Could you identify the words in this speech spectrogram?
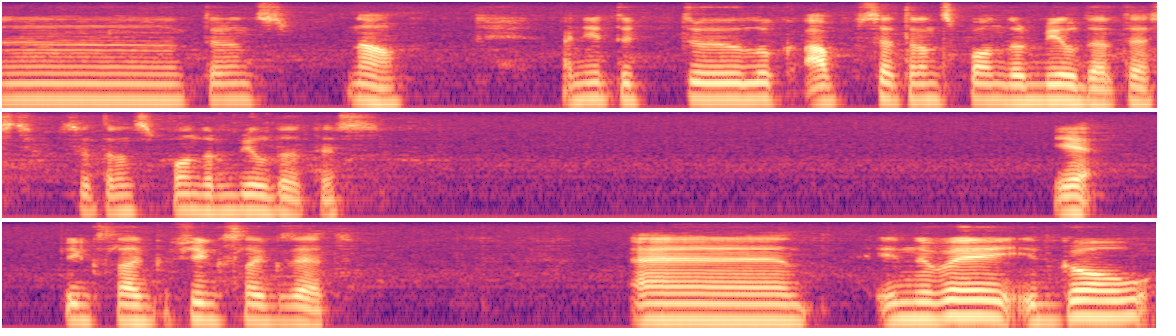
Uh, trans no. I need to, to look up set transponder builder test set transponder builder test yeah. Things like things like that. And in a way it go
